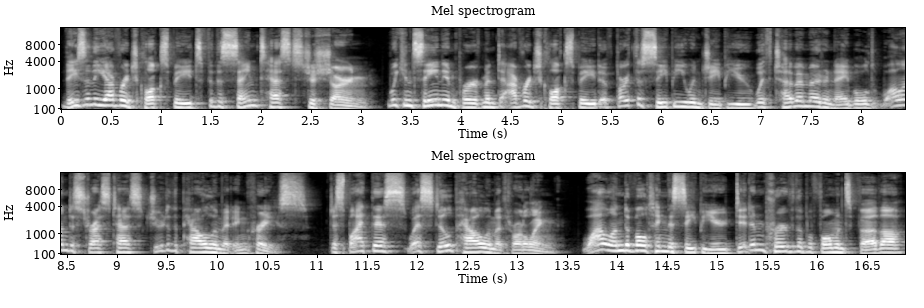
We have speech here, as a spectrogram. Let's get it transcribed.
These are the average clock speeds for the same tests just shown. We can see an improvement to average clock speed of both the CPU and GPU with turbo mode enabled while under stress test due to the power limit increase. Despite this, we're still power limit throttling. While undervolting the CPU did improve the performance further,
